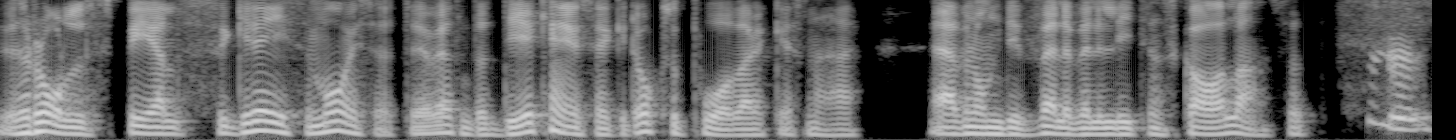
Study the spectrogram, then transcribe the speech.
rollspelsgrejsimojset. Jag vet inte, det kan ju säkert också påverka sådana här, även om det är väldigt, väldigt liten skala. Så Mm.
